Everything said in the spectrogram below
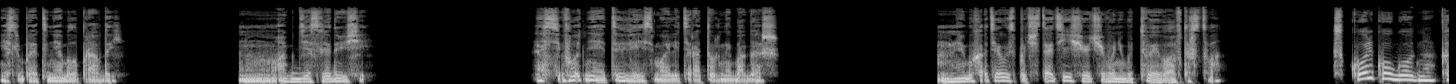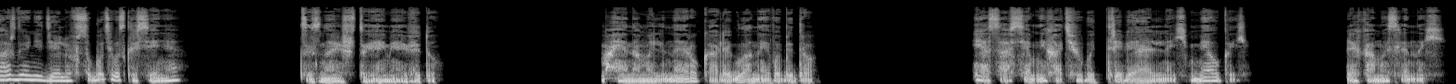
если бы это не было правдой. Ну, а где следующий? На сегодня это весь мой литературный багаж. Мне бы хотелось почитать еще чего-нибудь твоего авторства. Сколько угодно, каждую неделю, в субботе-воскресенье. Ты знаешь, что я имею в виду. Моя намыленная рука легла на его бедро. Я совсем не хочу быть тривиальной, мелкой, легкомысленной.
